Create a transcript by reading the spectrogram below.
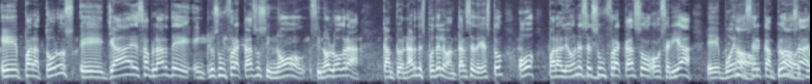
Eh, para Toros eh, ya es hablar de incluso un fracaso si no, si no logra campeonar después de levantarse de esto? ¿O para Leones es un fracaso o sería eh, bueno ser campeón? o sea,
